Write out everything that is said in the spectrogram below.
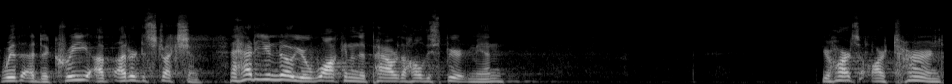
with a decree of utter destruction. Now, how do you know you're walking in the power of the Holy Spirit, men? Your hearts are turned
